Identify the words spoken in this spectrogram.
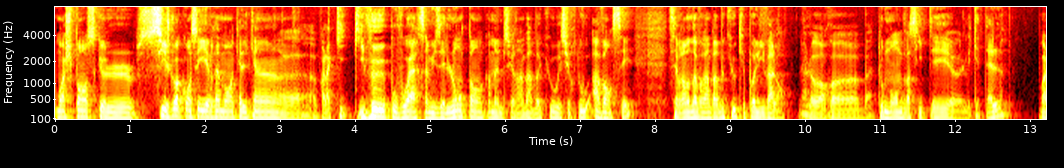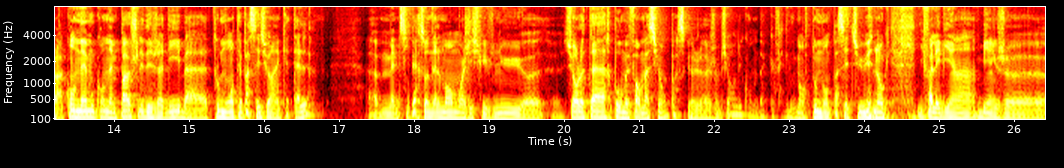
Moi, je pense que si je dois conseiller vraiment à quelqu'un euh, voilà, qui, veut pouvoir s'amuser longtemps quand même sur un barbecue et surtout avancer, c'est vraiment d'avoir un barbecue qui est polyvalent. Alors, euh, bah, tout le monde va citer euh, les kettles. Voilà, qu'on aime ou qu'on n'aime pas, je l'ai déjà dit, bah, tout le monde est passé sur un kettle. Euh, même si personnellement, moi, j'y suis venu sur le terre pour mes formations, parce que je me suis rendu compte qu'effectivement, tout le monde passait dessus, et donc il fallait bien, bien que je,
